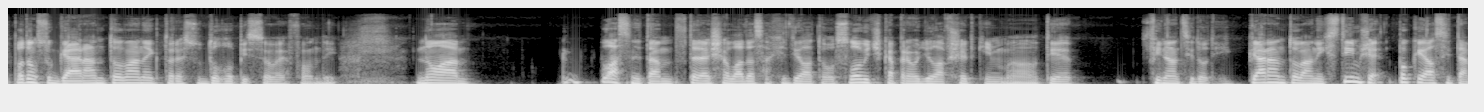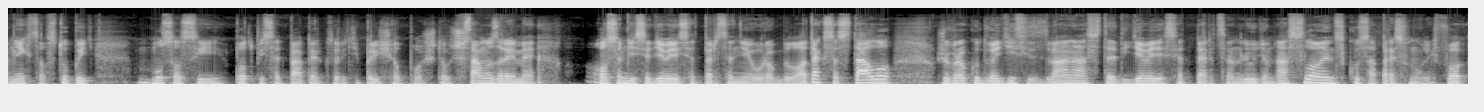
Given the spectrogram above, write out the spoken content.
Potom sú garantované, ktoré sú dlhopisové fondy. No a vlastne tam vtedajšia vláda sa chytila toho slovička, prehodila všetkým tie financí do tých garantovaných s tým, že pokiaľ si tam nechcel vstúpiť, musel si podpísať papier, ktorý ti prišiel poštou, čo samozrejme 80-90% neurobilo. A tak sa stalo, že v roku 2012 tedy 90% ľuďom na Slovensku sa presunuli fo-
